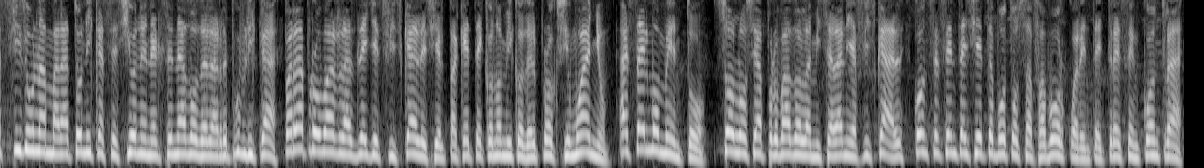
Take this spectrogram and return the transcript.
Ha sido una maratónica sesión en el Senado de la República para aprobar las leyes fiscales y el paquete económico del próximo año. Hasta el momento, solo se ha aprobado la miscelánea fiscal con 67 votos a favor, 43 en contra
